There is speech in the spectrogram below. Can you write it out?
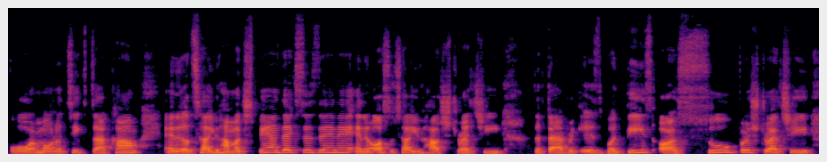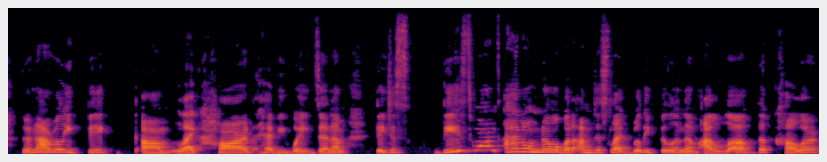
for monotiques.com and it'll tell you how much spandex is in it and it also tell you how stretchy the fabric is. But these are super stretchy. They're not really thick, um, like hard, heavyweight denim. They just these ones, I don't know, but I'm just like really feeling them. I love the color,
